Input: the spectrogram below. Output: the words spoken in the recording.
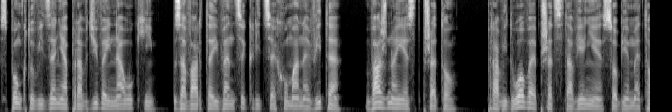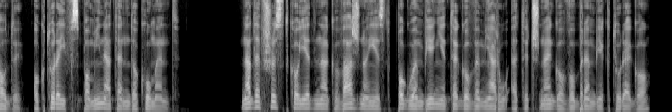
Z punktu widzenia prawdziwej nauki zawartej w encyklice Humane Vitae, ważne jest przeto prawidłowe przedstawienie sobie metody, o której wspomina ten dokument. Nade wszystko jednak ważne jest pogłębienie tego wymiaru etycznego, w obrębie którego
